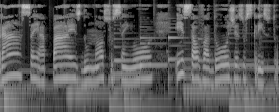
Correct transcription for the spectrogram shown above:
graça e a paz do nosso Senhor e Salvador Jesus Cristo.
